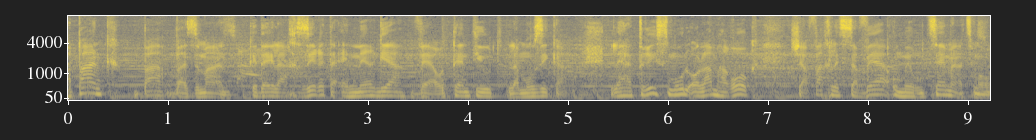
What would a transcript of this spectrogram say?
הפאנק בא בזמן כדי להחזיר את האנרגיה והאותנטיות למוזיקה. להתריס מול עולם הרוק שהפך לשבע ומרוצה מעצמו,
